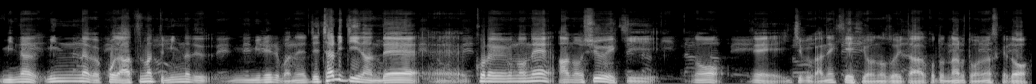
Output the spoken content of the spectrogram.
みんな、みんながここで集まってみんなで見れればね。で、チャリティーなんで、えーこれのね、あの、収益の、えー一部がね、経費を除いたことになると思いますけど、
